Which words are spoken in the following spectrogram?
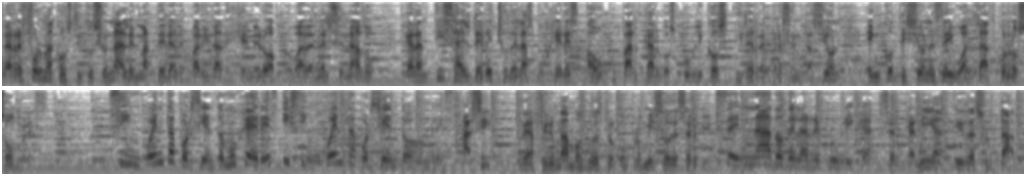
La reforma constitucional en materia de paridad de género aprobada en el Senado garantiza el derecho de las mujeres a ocupar cargos públicos y de representación en condiciones de igualdad con los hombres. 50% mujeres y 50% hombres. Así, reafirmamos nuestro compromiso de servir. Senado de la República. Cercanía y resultados.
